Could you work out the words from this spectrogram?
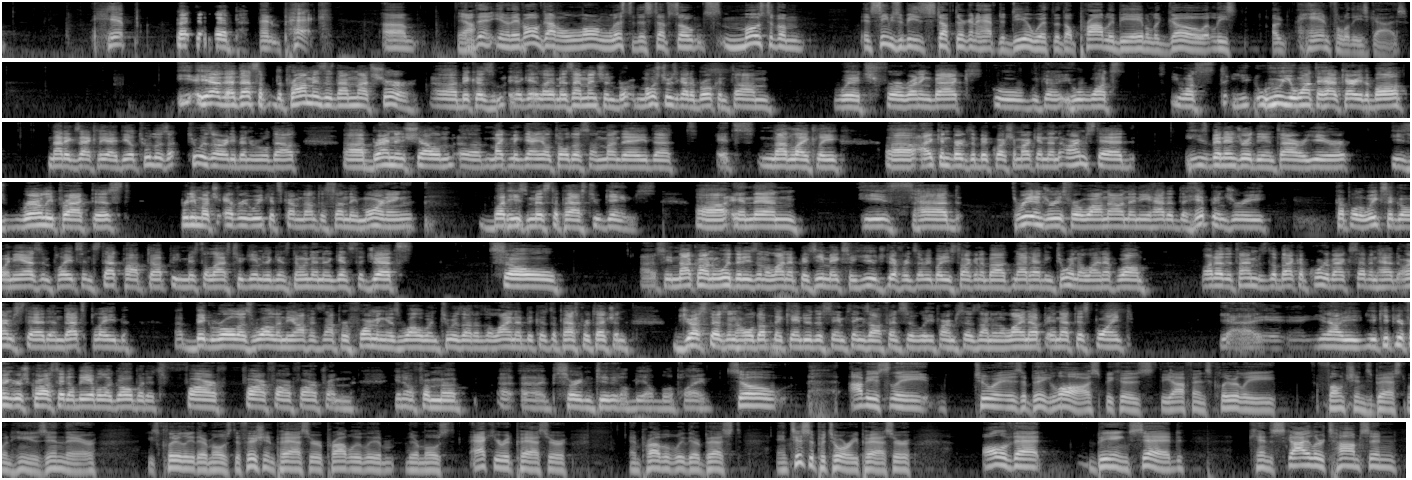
hip, Pec and hip. and pec. Um, Yeah. and then you know they've all got a long list of this stuff. So most of them, it seems to be stuff they're going to have to deal with, but they'll probably be able to go at least a handful of these guys. Yeah, that, that's a, the problem is that I'm not sure uh, because again, like as I mentioned, Bro- Mostert's got a broken thumb, which for a running back who who wants he wants to, you, who you want to have carry the ball, not exactly ideal. Tua's Tua's already been ruled out. Uh, Brandon Shell, uh, Mike McDaniel told us on Monday that it's not likely. Uh, Eichenberg's a big question mark, and then Armstead, he's been injured the entire year. He's rarely practiced pretty much every week it's come down to Sunday morning, but he's missed the past two games. Uh, and then he's had three injuries for a while now, and then he had the hip injury a couple of weeks ago, and he hasn't played since that popped up. He missed the last two games against New England and against the Jets. So, I see, knock on wood that he's in the lineup because he makes a huge difference. Everybody's talking about not having Tua in the lineup. Well, a lot of the times the backup quarterbacks haven't had Armstead, and that's played a big role as well in the offense not performing as well when Tua is out of the lineup because the pass protection just doesn't hold up. They can't do the same things offensively if Armstead's not in the lineup. And at this point, yeah, you know, you, you keep your fingers crossed that he'll be able to go, but it's far, far, far, far from, you know, from a, a, a certainty that he'll be able to play. So obviously, Tua is a big loss because the offense clearly functions best when he is in there. He's clearly their most efficient passer, probably their most accurate passer, and probably their best anticipatory passer. All of that being said, can Skylar Thompson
